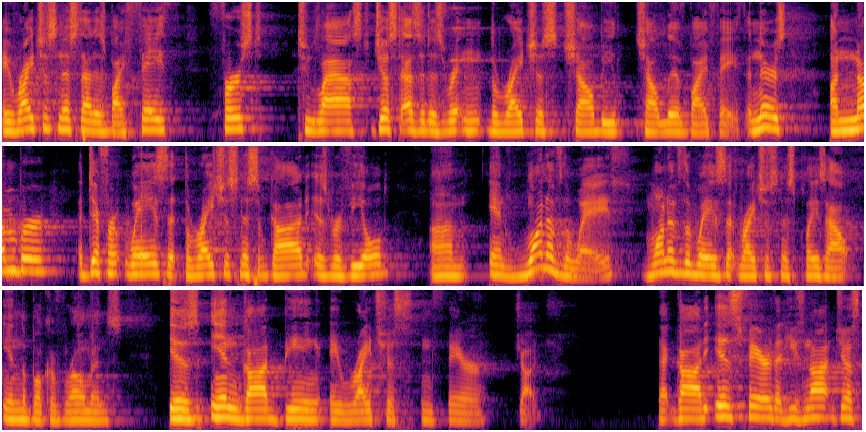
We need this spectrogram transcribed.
A righteousness that is by faith, first to last, just as it is written, the righteous shall be, shall live by faith. And there's a number of different ways that the righteousness of God is revealed. Um, and one of the ways, one of the ways that righteousness plays out in the book of Romans is in God being a righteous and fair judge. That God is fair, that he's not just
